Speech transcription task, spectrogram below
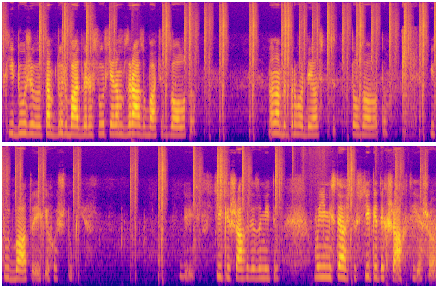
такий дуже, там дуже багато ресурсів, я там зразу бачив золото. Ну, нам би пригодилось то золото. І тут багато якихось штук є. Дивіться, стільки шахт я замітив. Моїй місцевості стільки тих шахт є, що.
